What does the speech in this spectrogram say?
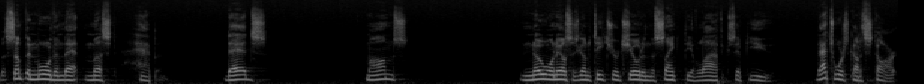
But something more than that must happen. Dads, moms, no one else is going to teach your children the sanctity of life except you. That's where it's got to start.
